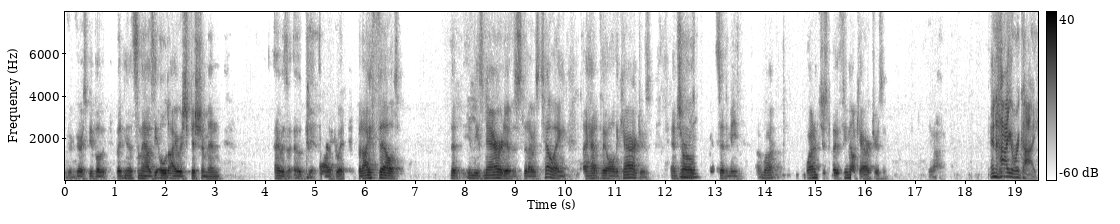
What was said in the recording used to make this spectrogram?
various people. But you know, somehow as the old Irish fisherman, I was uh, adequate. But I felt that in these narratives that I was telling, I had to play all the characters. And Charles mm-hmm. said to me, well, "Why don't you just play the female characters?" And you know, and hire a guy.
